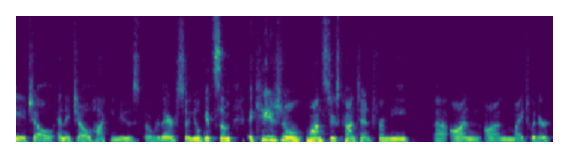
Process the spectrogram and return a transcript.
AHL, NHL hockey news over there. So you'll get some occasional monsters content from me uh, on on my Twitter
